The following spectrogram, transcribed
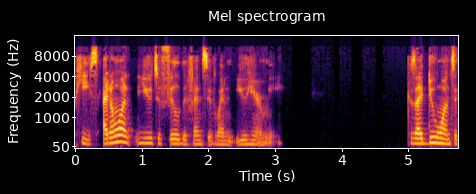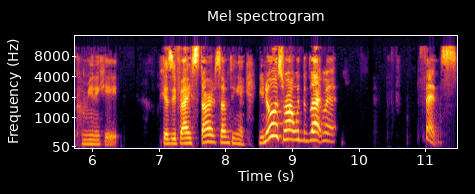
peace. I don't want you to feel defensive when you hear me because I do want to communicate. Because if I start something, you know what's wrong with the black man? Fence.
